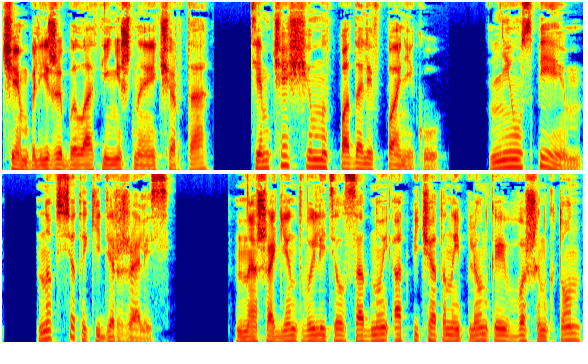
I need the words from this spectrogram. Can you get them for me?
Чем ближе была финишная черта, тем чаще мы впадали в панику. Не успеем, но все-таки держались. Наш агент вылетел с одной отпечатанной пленкой в Вашингтон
